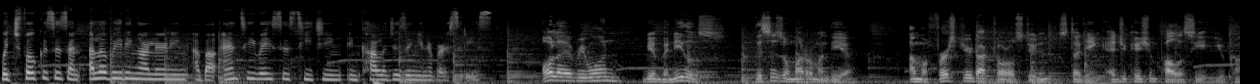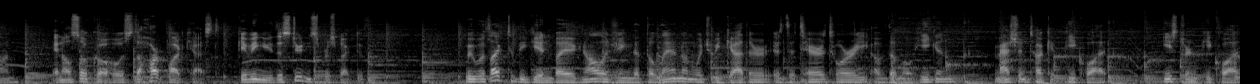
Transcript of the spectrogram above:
which focuses on elevating our learning about anti racist teaching in colleges and universities. Hola, everyone. Bienvenidos. This is Omar Romandia. I'm a first year doctoral student studying education policy at UConn and also co host the Heart podcast, giving you the student's perspective. We would like to begin by acknowledging that the land on which we gather is the territory of the Mohegan, Mashantucket Pequot, Eastern Pequot,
